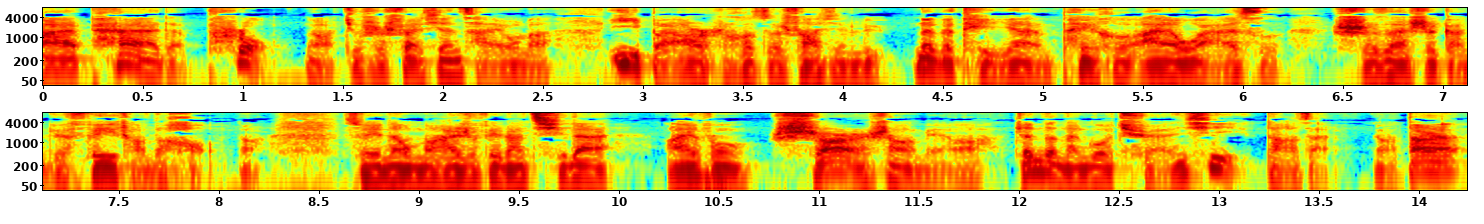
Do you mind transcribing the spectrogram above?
iPad Pro 啊，就是率先采用了一百二十赫兹刷新率，那个体验配合 iOS 实在是感觉非常的好啊。所以呢，我们还是非常期待。iPhone 十二上面啊，真的能够全系搭载啊！当然，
